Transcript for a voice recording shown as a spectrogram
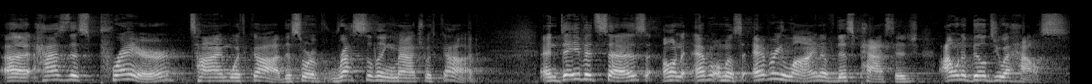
uh, has this prayer time with God, this sort of wrestling match with God. And David says on almost every line of this passage, I want to build you a house.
